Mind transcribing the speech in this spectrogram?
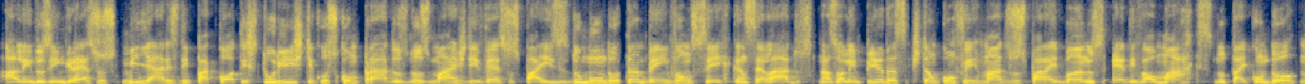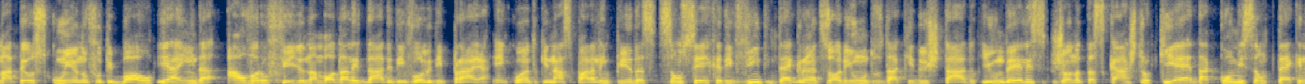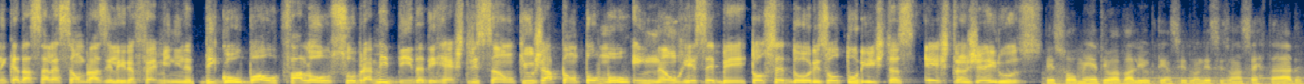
Além dos ingressos, milhares de pacotes turísticos comprados nos mais diversos países do mundo também vão ser cancelados. Nas Olimpíadas estão confirmados os paraibanos Edival Marques no taekwondo, Matheus Cunha no futebol e ainda Álvaro Filho na modalidade de vôlei de praia, enquanto que nas Paralimpíadas são cerca de 20 integrantes oriundos daqui do estado, e um deles, Jonatas Castro, que é da Comissão Técnica da Seleção Brasileira Feminina de Goalball, falou sobre a medida de restrição que o Japão tomou em não receber torcedores ou turistas estrangeiros. Pessoalmente, eu avalio que tenha sido uma decisão acertada,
